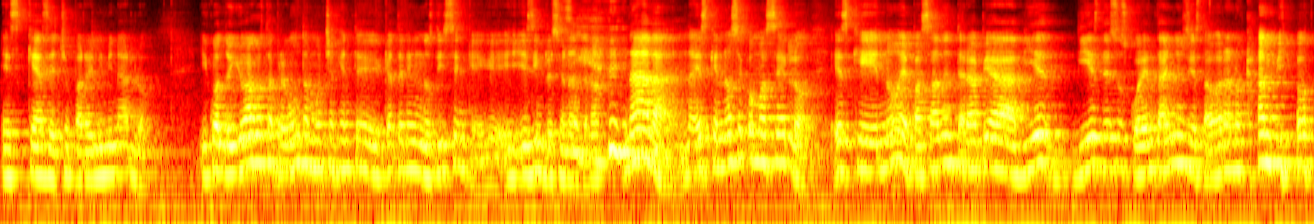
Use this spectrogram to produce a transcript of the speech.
Es qué has hecho para eliminarlo. Y cuando yo hago esta pregunta, mucha gente, Catherine, nos dicen que es impresionante, ¿no? Nada, es que no sé cómo hacerlo, es que no, he pasado en terapia 10, 10 de esos 40 años y hasta ahora no cambio.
